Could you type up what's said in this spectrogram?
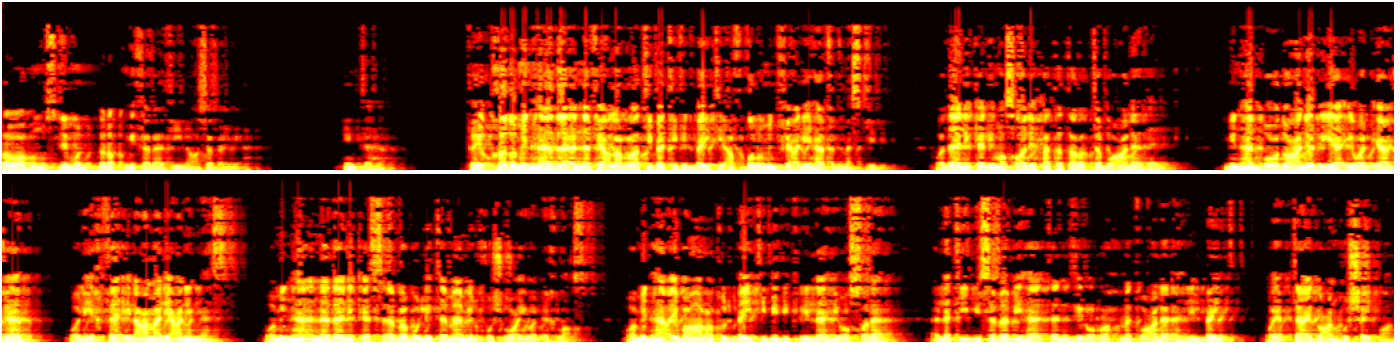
رواه مسلم برقم ثلاثين وسبعمائة. انتهى. فيؤخذ من هذا أن فعل الراتبة في البيت أفضل من فعلها في المسجد وذلك لمصالح تترتب على ذلك منها البعد عن الرياء والإعجاب ولإخفاء العمل عن الناس ومنها أن ذلك سبب لتمام الخشوع والإخلاص ومنها عبارة البيت بذكر الله والصلاة التي بسببها تنزل الرحمة على أهل البيت ويبتعد عنه الشيطان.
